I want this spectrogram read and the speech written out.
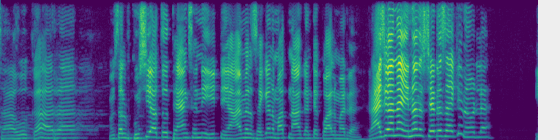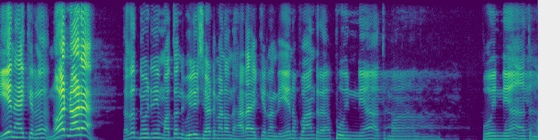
ಸಾಹುಕಾರ. ಒಂದು ಸ್ವಲ್ಪ ಖುಷಿ ಆಯ್ತು ಥ್ಯಾಂಕ್ಸ್ ಅನ್ನಿ ಇಟ್ನಿ. ಆಮೇಲೆ ಸೆಕೆಂಡ್ ಮತ್ತೆ ನಾಲ್ಕು ಗಂಟೆ ಕಾಲ್ ಮಾಡ್ರ. ರಾಜವನ ಇನ್ನೊಂದು ಸ್ಟೇಟಸ್ ಹಾಕಿ ನೋಡ್ಲ? ಏನು ಹಾಕಿರು? ನೋಡಿ, ನೋಡ. ತೆಗೆದ್ ನೋಡಿ ಮತ್ತೊಂದು ಬಿಳಿ ಶರ್ಟ್ ಮೇಲೆ ಒಂದು ಹಾಡ ಹಾಕಿರ ನಂದು. ಏನಪ್ಪಾ ಅಂದ್ರ, ಪುಣ್ಯಾತ್ಮ ಪುಣ್ಯಾತ್ಮ.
